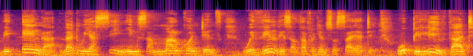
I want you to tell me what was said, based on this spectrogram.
the anger that we are seeing in some malcontents within the south african society who believe that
